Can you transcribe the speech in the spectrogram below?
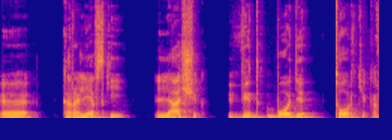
е, королівський лящик від боді тортика.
